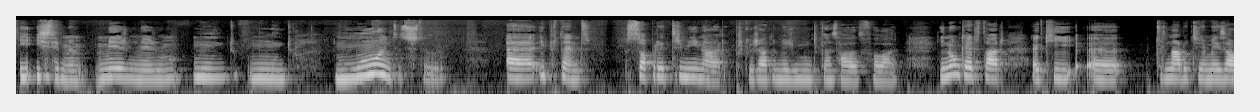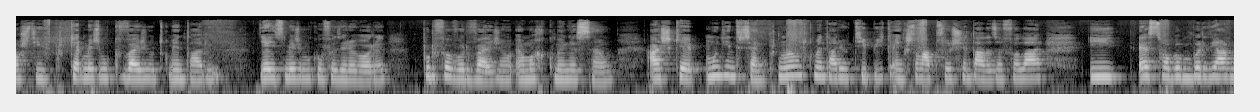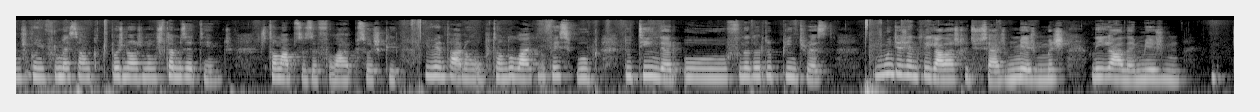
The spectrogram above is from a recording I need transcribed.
e isto é mesmo, mesmo, mesmo muito, muito, muito assustador. Uh, e portanto, só para terminar, porque eu já estou mesmo muito cansada de falar, e não quero estar aqui a tornar o tema exaustivo, porque quero mesmo que vejam o documentário, e é isso mesmo que vou fazer agora. Por favor, vejam, é uma recomendação. Acho que é muito interessante, porque não é um documentário típico em que estão lá pessoas sentadas a falar e é só bombardear-nos com informação que depois nós não estamos atentos. Estão lá pessoas a falar, pessoas que inventaram o botão do like no Facebook, do Tinder, o fundador do Pinterest. Muita gente ligada às redes sociais, mesmo, mas ligada mesmo,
